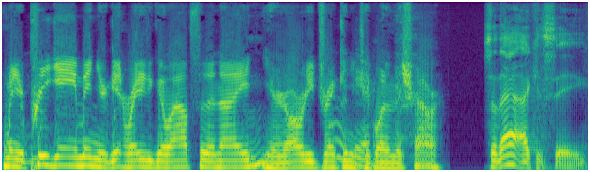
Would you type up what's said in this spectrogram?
When you're pre-gaming, you're getting ready to go out for the night. Mm-hmm. You're already drinking. you take one in the shower. So that I could see.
